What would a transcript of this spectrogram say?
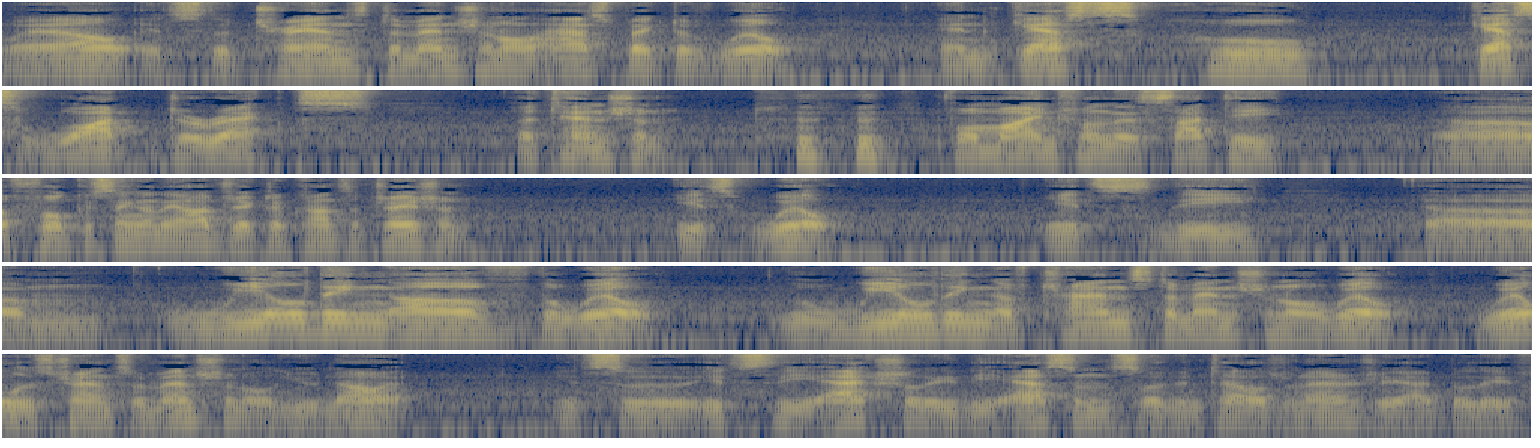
Well, it's the trans-dimensional aspect of will. And guess who guess what directs attention for mindfulness sati uh, focusing on the object of concentration. It's will. It's the um, wielding of the will, the wielding of transdimensional will. Will is transdimensional, you know it. It's uh, it's the actually the essence of intelligent energy, I believe,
